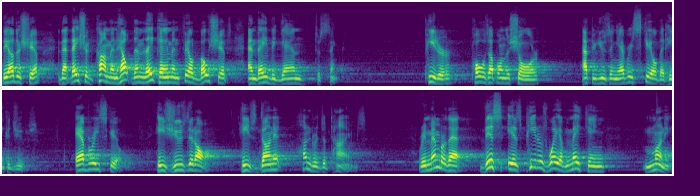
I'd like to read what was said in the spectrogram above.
the other ship, that they should come and help them. They came and filled both ships, and they began to sink. Peter pulls up on the shore after using every skill that he could use. Every skill. He's used it all. He's done it hundreds of times. Remember that this is Peter's way of making money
